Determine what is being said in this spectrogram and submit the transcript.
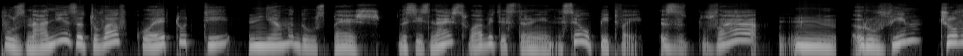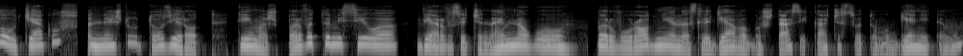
познание за това, в което ти няма да успееш. Да си знаеш слабите страни, не се опитвай. Затова м- Ровим чува от Яков нещо от този род. Ти имаш първата ми сила, вярва се, че най-много първородния наследява баща си, качествата му, гените му,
